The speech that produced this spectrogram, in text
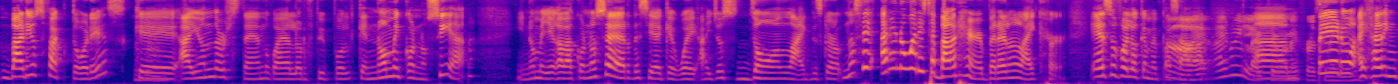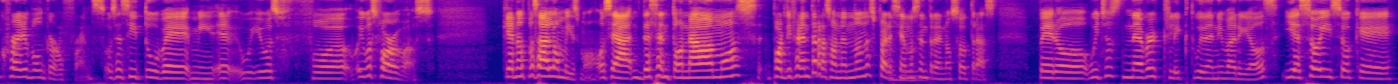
varios factores que I understand why a lot of people que no me conocía y no me llegaba a conocer decía que, güey, I just don't like this girl. No sé, I don't know what it's about her, but I don't like her. Eso fue lo que me pasaba. I, I really when I Um, first pero I had incredible girlfriends. O sea, sí tuve mi. eh, It was four, it was four of us. Que nos pasaba lo mismo. O sea, desentonábamos por diferentes razones. No nos parecíamos entre nosotras. Pero we just never clicked with anybody else. Y eso hizo que.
